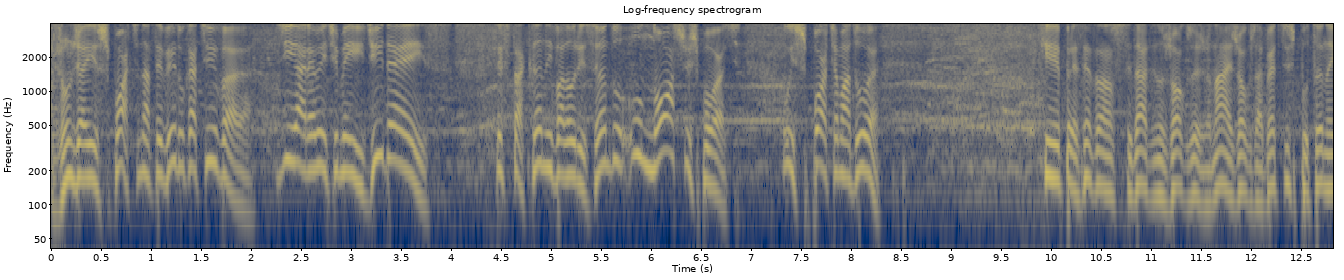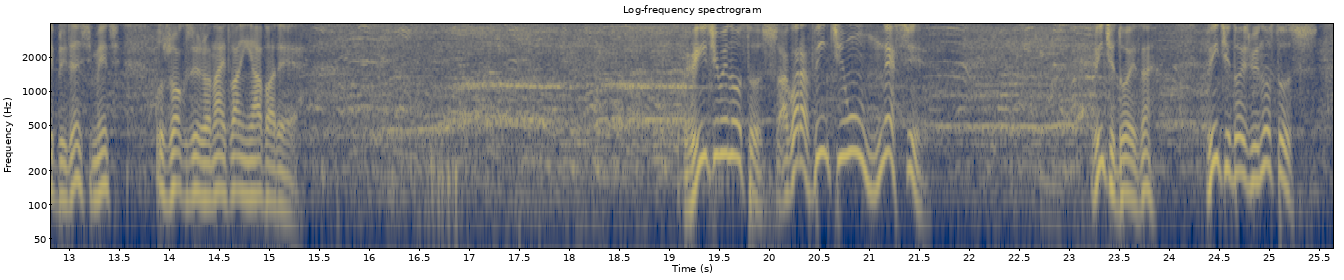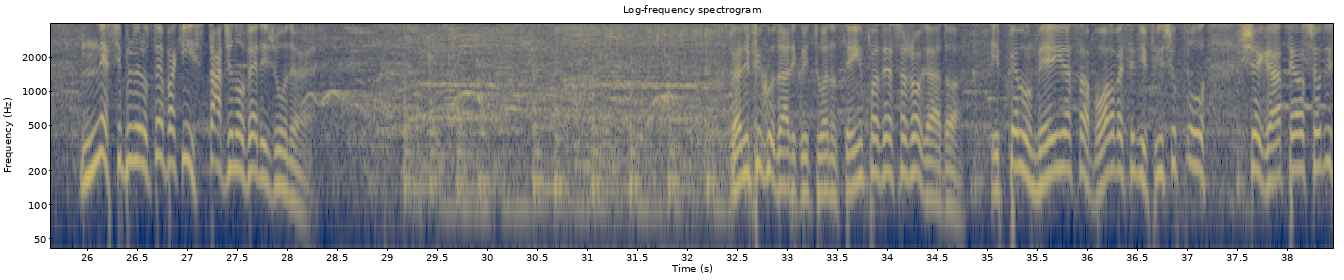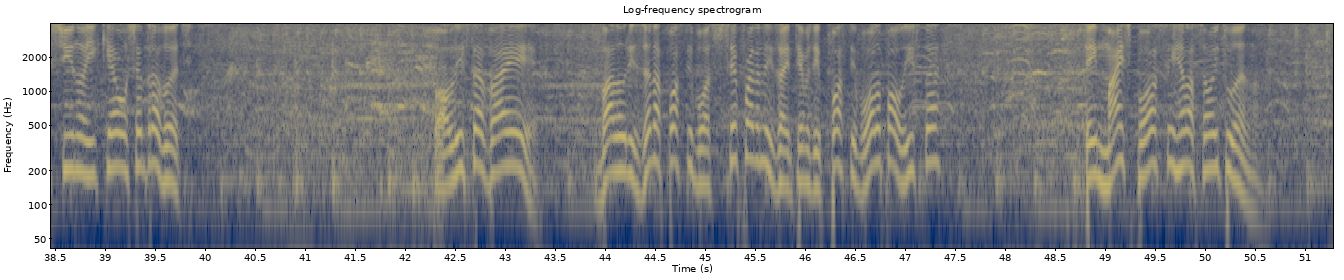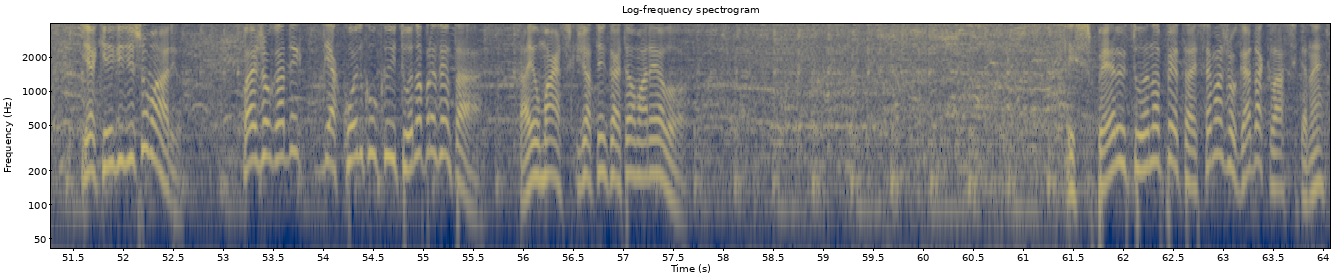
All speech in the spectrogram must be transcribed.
Jundiaí Esporte na TV Educativa. Diariamente, meio-dia e 10. Destacando e valorizando o nosso esporte. O esporte amador. Que representa a nossa cidade nos Jogos Regionais, Jogos Abertos, disputando aí brilhantemente os Jogos Regionais lá em Avaré. 20 minutos, agora 21 nesse. 22, né? 22 minutos nesse primeiro tempo aqui, Estádio Novelli Júnior. A dificuldade que o Ituano tem em fazer essa jogada, ó. E pelo meio, essa bola vai ser difícil chegar até o seu destino aí, que é o centroavante. Paulista vai valorizando a posse de bola. Se você for analisar em termos de posse de bola, o Paulista tem mais posse em relação ao Ituano. E aquilo que disse o Mário. Vai jogar de, de acordo com o que o Ituano apresentar. Tá aí o Márcio, que já tem cartão amarelo. Espero o Ituano apertar. Isso é uma jogada clássica, né?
